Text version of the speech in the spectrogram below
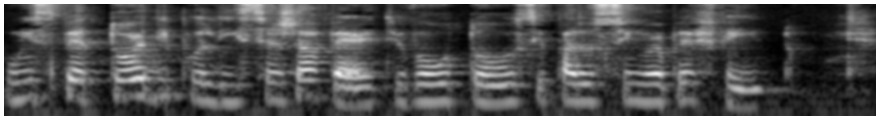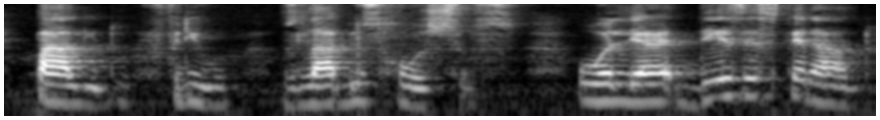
o inspetor de polícia Javert voltou-se para o senhor prefeito, pálido, frio, os lábios roxos o olhar desesperado,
